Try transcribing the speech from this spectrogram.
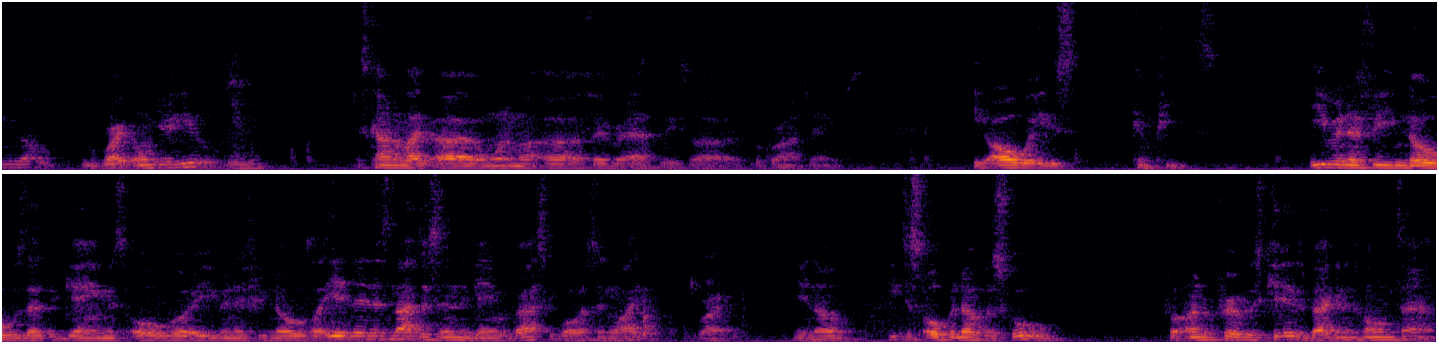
you know right on your heels. Mhm. It's kind of like uh, one of my uh, favorite athletes, uh, LeBron James. He always competes, even if he knows that the game is over. Even if he knows, like, and it's not just in the game of basketball; it's in life. Right. You know, he just opened up a school for underprivileged kids back in his hometown,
